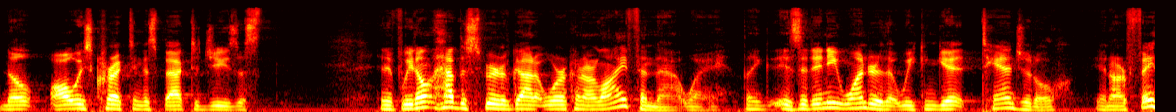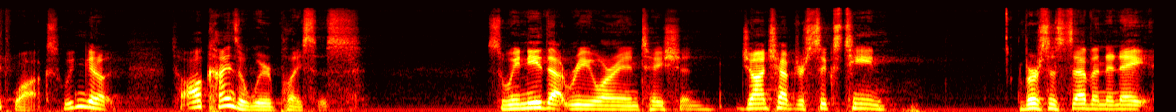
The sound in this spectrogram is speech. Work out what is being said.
nope. Always correcting us back to Jesus. And if we don't have the Spirit of God at work in our life in that way, like, is it any wonder that we can get tangible in our faith walks? We can get to all kinds of weird places. So we need that reorientation. John chapter 16, verses 7 and 8,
